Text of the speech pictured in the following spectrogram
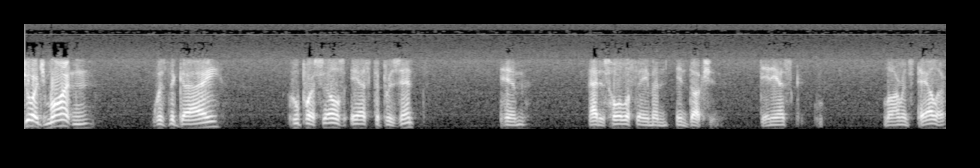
George Martin was the guy who Parcells asked to present him at his Hall of Fame in, induction. Didn't ask Lawrence Taylor,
